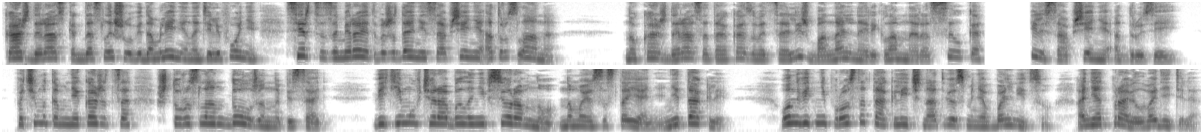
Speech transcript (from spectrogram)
Каждый раз, когда слышу уведомление на телефоне, сердце замирает в ожидании сообщения от Руслана. Но каждый раз это оказывается лишь банальная рекламная рассылка или сообщение от друзей. Почему-то мне кажется, что Руслан должен написать, ведь ему вчера было не все равно на мое состояние, не так ли? Он ведь не просто так лично отвез меня в больницу, а не отправил водителя.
